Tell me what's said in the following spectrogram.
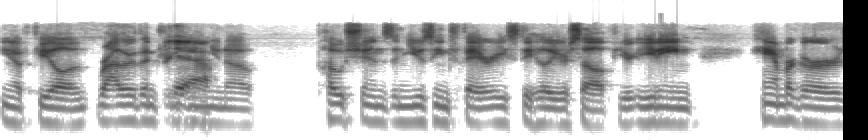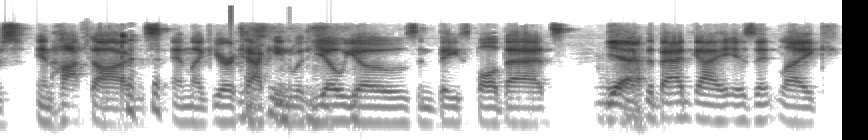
you know, feel. Rather than drinking, Yeah. you know, potions and using fairies to heal yourself, you're eating hamburgers and hot dogs, and like you're attacking with yo-yos and baseball bats. Yeah, Like the bad guy isn't like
